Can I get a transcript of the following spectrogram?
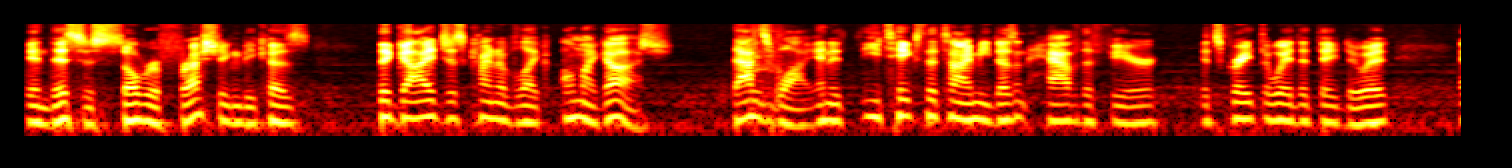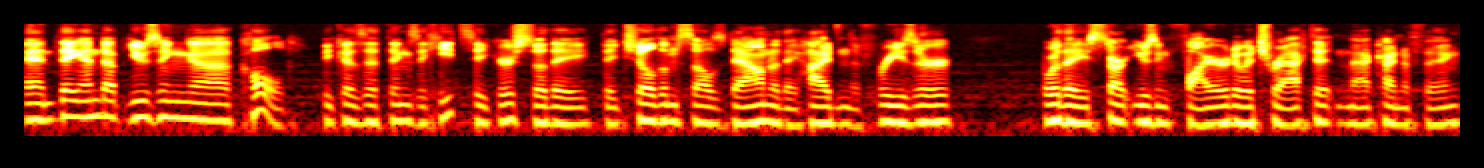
in this is so refreshing because the guy just kind of like, oh my gosh, that's why. And it, he takes the time. He doesn't have the fear. It's great the way that they do it. And they end up using uh, cold because the thing's a heat seeker. So they, they chill themselves down or they hide in the freezer or they start using fire to attract it and that kind of thing.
